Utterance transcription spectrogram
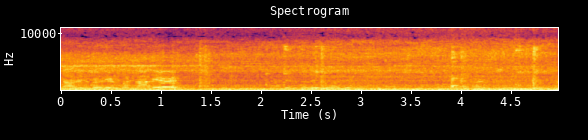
Salir, salir, salir. Salir.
